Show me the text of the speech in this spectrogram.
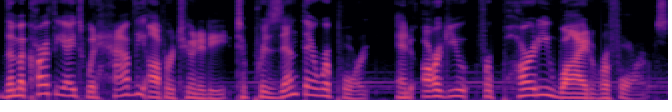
the McCarthyites would have the opportunity to present their report and argue for party wide reforms.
